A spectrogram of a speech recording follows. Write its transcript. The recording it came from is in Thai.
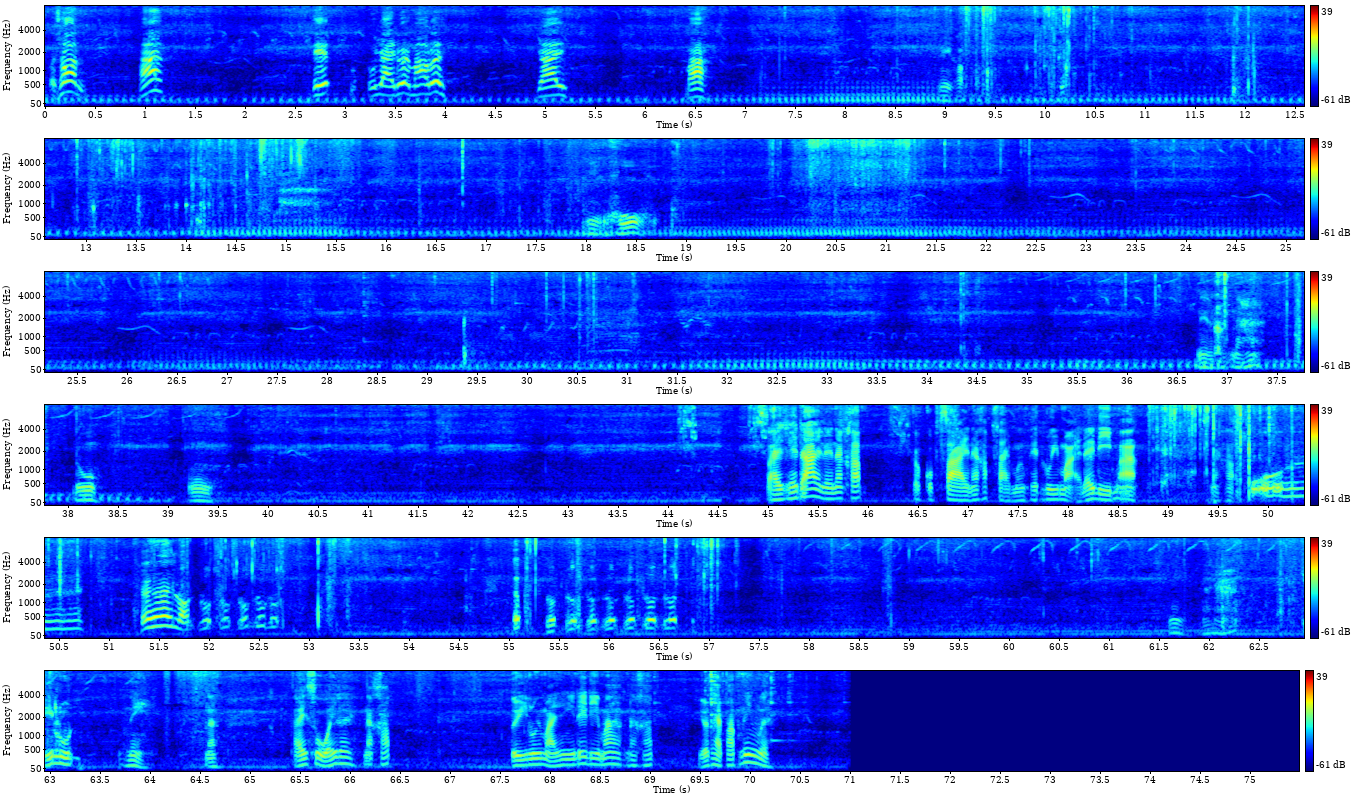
ปลาช่อนฮะติดตัวใหญ่ด้วยมาเอาด้วยใหญ่มานี่ครับนี่โอ้โห นี่นะครับนะฮะ ดูโอืมใส่ใช้ได้เลยนะครับกับกบทรายนะครับ สายเมืองเพชรลุยหมายได้ดีมากนะครับ โอ้ยเฮ้ยหลดลุดลุดลุดลุดลุดอึ๊บลุดลุดลุดลุดลุดลุดลุดนี่นะนะกี่ลุดนี่นะสายสวยเลยนะครับ ตุยลุยหมายอย่างนี้ได้ดีมากนะครับ เดี๋ยวถ่ายภาพนิ่งเลย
